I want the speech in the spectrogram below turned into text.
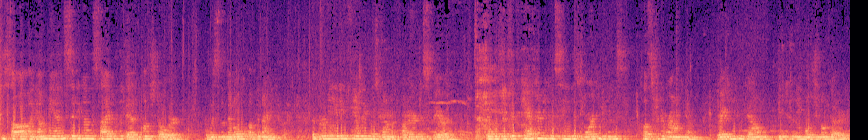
She saw a young man sitting on the side of the bed hunched over. It was the middle of the night. The permeating feeling was one of utter despair. It was as if Catherine could see his war demons clustered around him, dragging him down into an emotional gutter.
